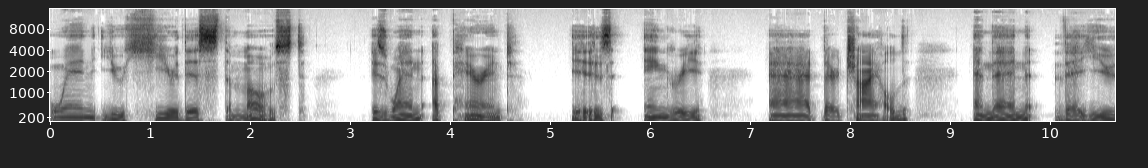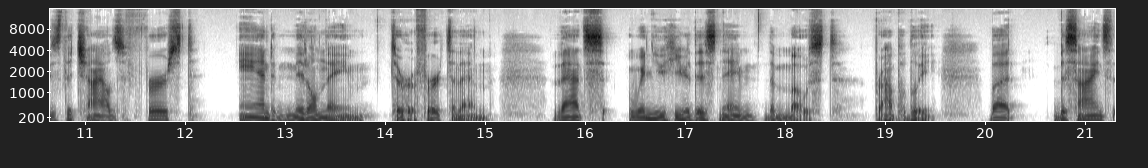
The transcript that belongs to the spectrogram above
when you hear this the most is when a parent is angry at their child and then they use the child's first and middle name to refer to them. That's when you hear this name the most, probably. But besides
